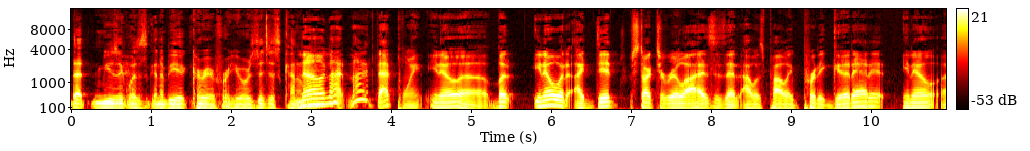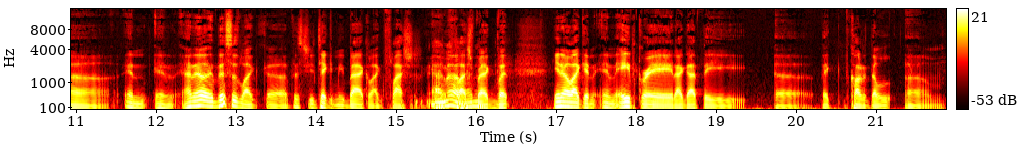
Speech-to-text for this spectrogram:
that music was going to be a career for you, or is it just kind of No, not not at that point. You know, uh, but you know what I did start to realize is that I was probably pretty good at it. you know, uh, and and I know this is like uh, this. You're taking me back like flash, know, I flashback, but you know, like in, in eighth grade, I got the uh, they called it the um,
